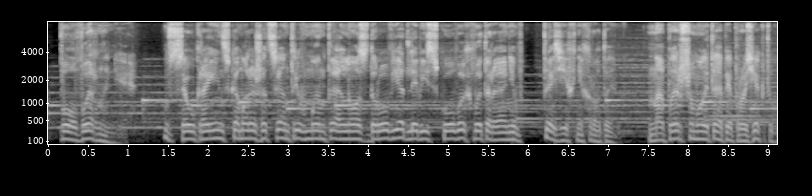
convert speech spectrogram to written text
Повернення всеукраїнська мережа центрів ментального здоров'я для військових ветеранів та їхніх родин. На першому етапі проєкту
